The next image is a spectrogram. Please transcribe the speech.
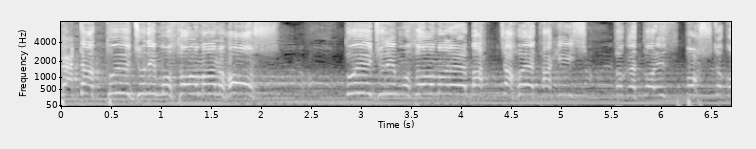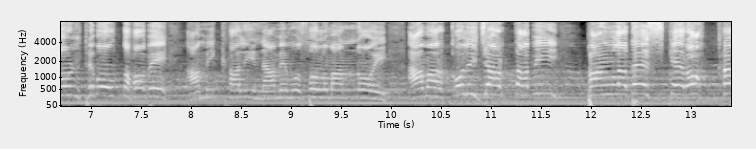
বেটা, তুই যদি মুসলমান হোস, তুই যদি মুসলমানের বাচ্চা হয়ে থাকিস, তোকে তোর স্পষ্ট কণ্ঠে বলতে হবে, আমি খালি নামে মুসলমান নই, আমার কলিজার দাবি, বাংলাদেশকে রক্ষা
